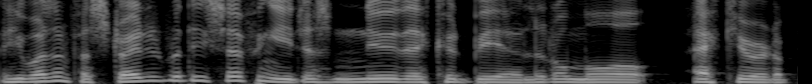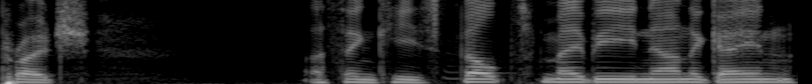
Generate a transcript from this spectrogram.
he wasn't frustrated with his surfing. He just knew there could be a little more accurate approach. I think he's felt maybe now and again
